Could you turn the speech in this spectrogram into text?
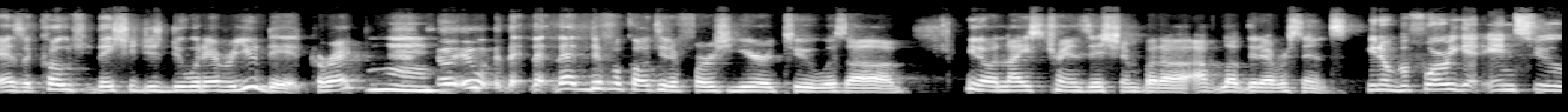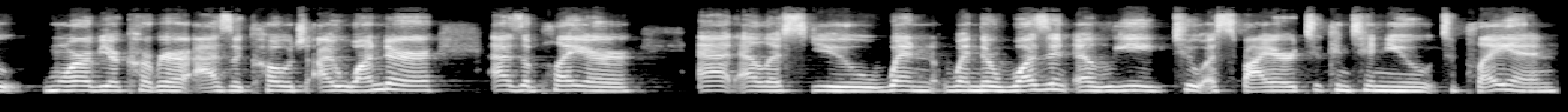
as a coach, they should just do whatever you did, correct? Mm-hmm. So it, that, that, difficulty the first year or two was, uh, you know, a nice transition, but uh, I've loved it ever since. You know, before we get into more of your career as a coach, I wonder as a player, at LSU when when there wasn't a league to aspire to continue to play in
